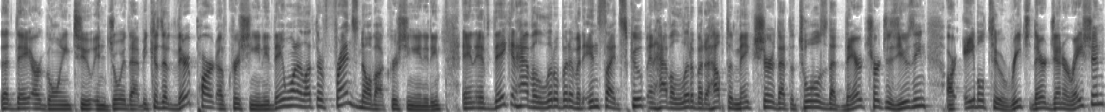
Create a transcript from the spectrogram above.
that they are going to enjoy that because if they're part of Christianity, they want to let their friends know about Christianity Christianity. And if they can have a little bit of an inside scoop and have a little bit of help to make sure that the tools that their church is using are able to reach their generation,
